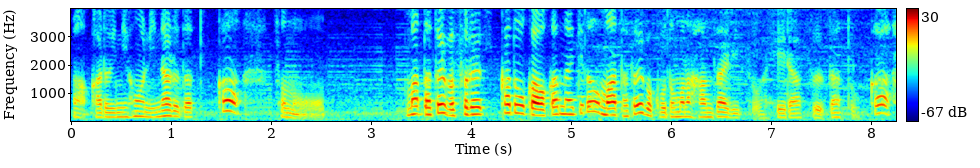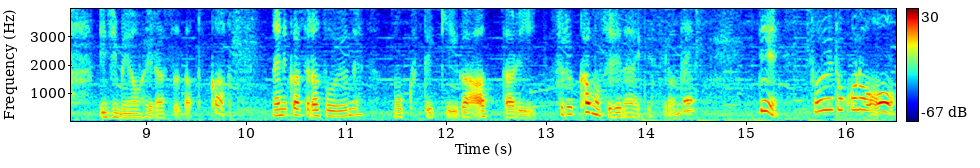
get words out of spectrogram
まあ、明るい日本になるだとかそのまあ例えばそれかどうかわかんないけど、まあ、例えば子どもの犯罪率を減らすだとかいじめを減らすだとか何かしらそういうね目的があったりするかもしれないですよね。でそういうところを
